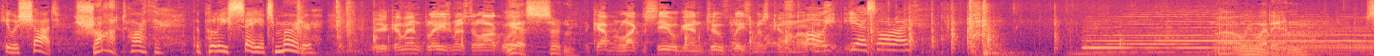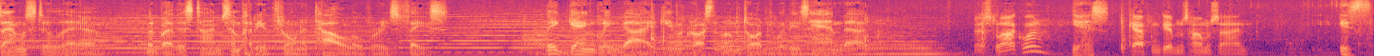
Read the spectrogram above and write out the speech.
he was shot. Shot? Arthur, the police say it's murder. Will you come in, please, Mr. Lockwood? Yes, certainly. The captain would like to see you again, too, please, Miss Conover. Oh, y- yes, all right. Well, we went in. Sam was still there, but by this time somebody had thrown a towel over his face. A big gangling guy came across the room toward me with his hand out. Mr. Lockwood? Yes. Captain Gibbons, homicide. Is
